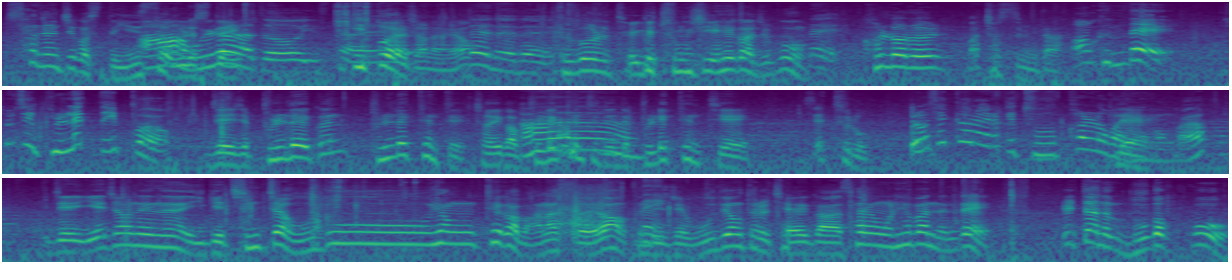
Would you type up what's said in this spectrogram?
사진 찍었을 때 인스타 아, 올렸을 때 올려야죠, 인스타에. 이뻐야잖아요. 네네네. 그걸 되게 중시해가지고 네. 컬러를 맞췄습니다. 아, 근데 솔직히 블랙도 이뻐요. 이제 이제 블랙은 블랙 텐트. 저희가 블랙 아. 텐트도 있는데 블랙 텐트에 세트로. 그럼 색깔은 이렇게 두 컬러가 네. 있는 건가요? 이제 예전에는 이게 진짜 wood 형태가 많았어요. 근데 네. 이제 wood 형태를 제가 사용을 해봤는데 일단은 무겁고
